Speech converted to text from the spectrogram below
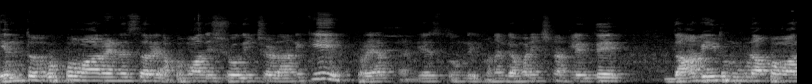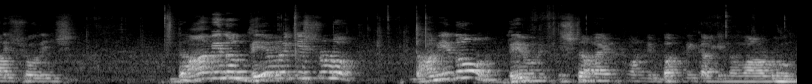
ఎంత గొప్పవారైనా సరే అపవాది శోధించడానికి ప్రయత్నం చేస్తుంది. మనం గమనించినట్లయితే దావీదును కూడా అపవాది శోధించి దావీదు దేవునికి ఇష్టడు. దావీదు దేవునికి ఇష్టమైనటువంటి భక్తి కలిగిన వాడు.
